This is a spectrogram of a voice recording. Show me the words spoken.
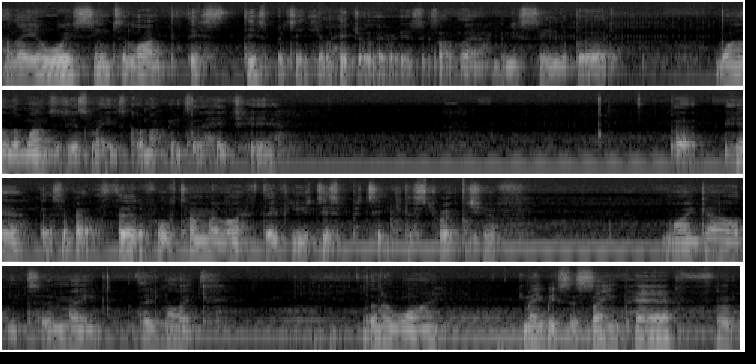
And they always seem to like this this particular hedgerow. There it is. It's up there. Can you see the bird? One of the ones I just made has gone up into the hedge here. But yeah, that's about the third or fourth time in my life they've used this particular stretch of my garden to mate. They like, don't know why. Maybe it's the same pair for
